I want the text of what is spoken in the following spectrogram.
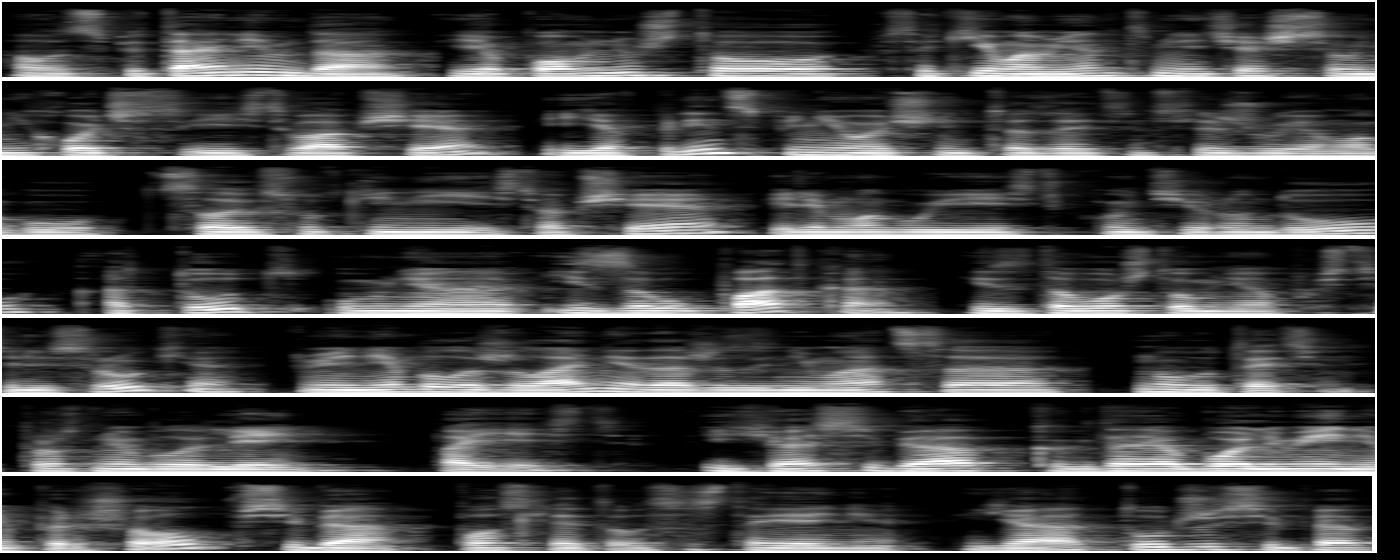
А вот с питанием, да, я помню, что в такие моменты мне чаще всего не хочется есть вообще, и я, в принципе, не очень-то за этим слежу. Я могу целые сутки не есть вообще, или могу есть какую-нибудь ерунду. А тут у меня из-за упадка, из-за того, что у меня опустились руки, у меня не было желания даже заниматься, ну, вот этим. Просто мне было лень поесть. И я себя, когда я более-менее пришел в себя после этого состояния, я тут же себя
